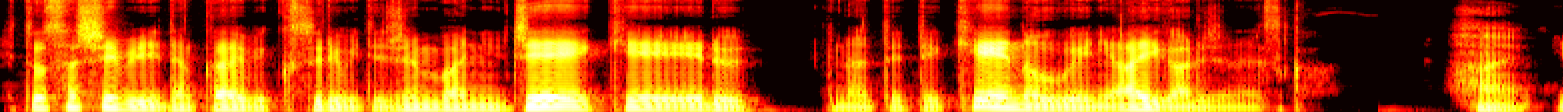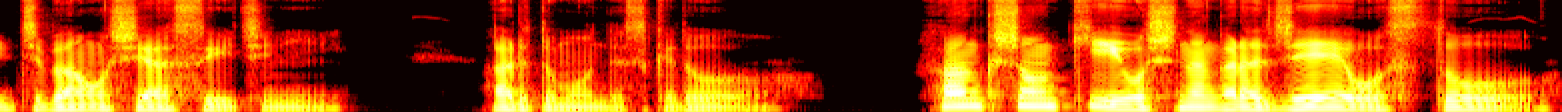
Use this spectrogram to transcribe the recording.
人差し指、中指、薬指って順番に J、K、L ってなってて、K の上に I があるじゃないですか。はい。一番押しやすい位置にあると思うんですけど、ファンクションキーを押しながら J を押すと、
